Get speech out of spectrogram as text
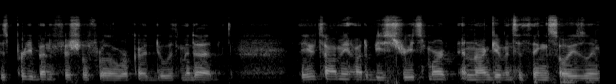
is pretty beneficial for the work I do with my dad. They've taught me how to be street smart and not give in to things so easily,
